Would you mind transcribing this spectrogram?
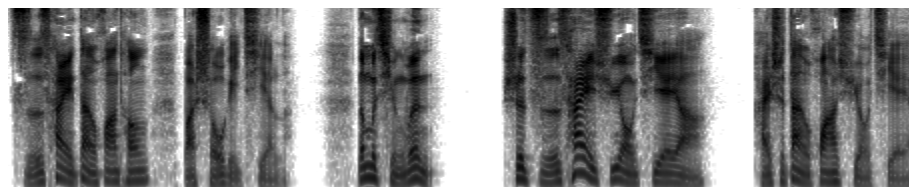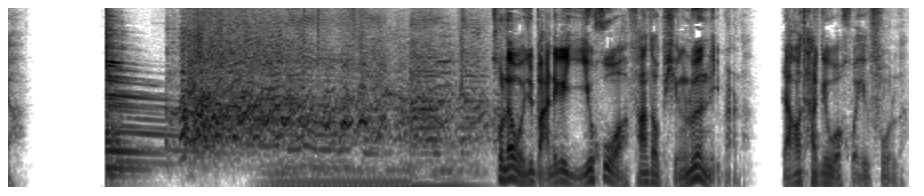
紫菜蛋花汤把手给切了。那么请问，是紫菜需要切呀，还是蛋花需要切呀？后来我就把这个疑惑发到评论里边了，然后他给我回复了。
